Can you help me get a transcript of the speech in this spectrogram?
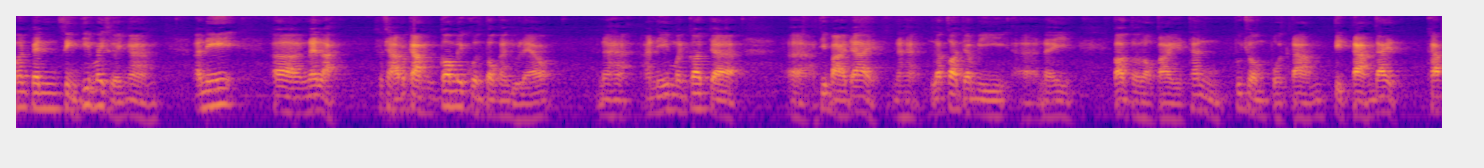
มันเป็นสิ่งที่ไม่สวยงาม อันนี้ในหลัก สถาปัตยกรรมก็ไม่ควรตรงกันอยู่แล้วนะฮะอันนี้มันก็จะอธิบายได้นะฮะแล้วก็จะมีในตอนต่อไปท่านผู้ชมโปรดตามติดตามได้ครับ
